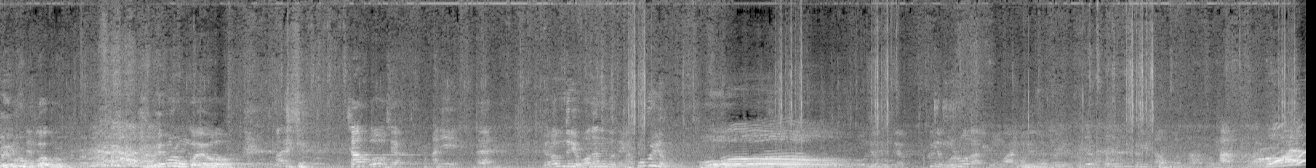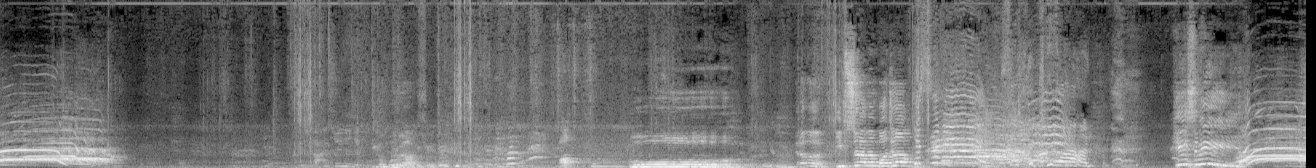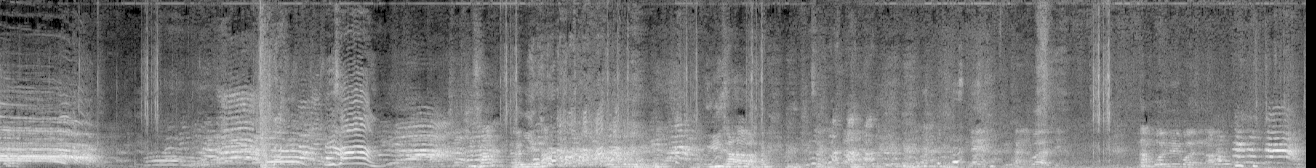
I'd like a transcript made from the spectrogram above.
왜 물어본 거야 그럼? 왜 물어본 거예요? 자 뽑아보세요. 아니, 네. 여러분들이 원하는 거 내가 뽑으려고. 오. 뽑으세요 뽑으세요. 근데 뭘로 원하 너무 많이 보내죠. 여기 나온 거 다. 이거 뭐야 이게? 아? 오. 여러분, 입술하면 뭐죠? 교환. 키스미! 이상. 기상? 변기상? 의상. 네, 의상 입어야지. 난 뭘 입어야 되나?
